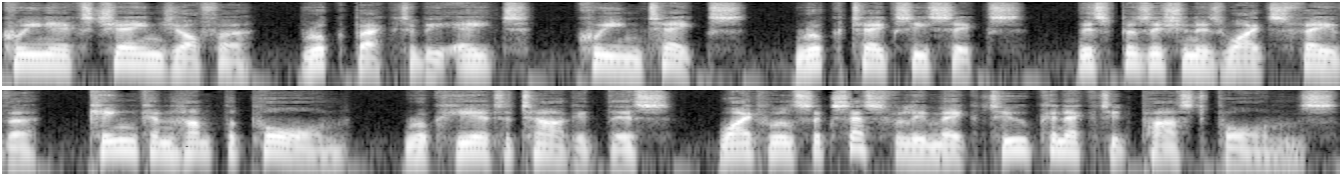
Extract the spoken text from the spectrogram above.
queen exchange offer, rook back to b8, queen takes, rook takes e6, this position is white's favor, king can hunt the pawn, rook here to target this, white will successfully make two connected passed pawns.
